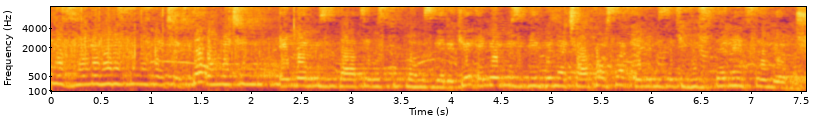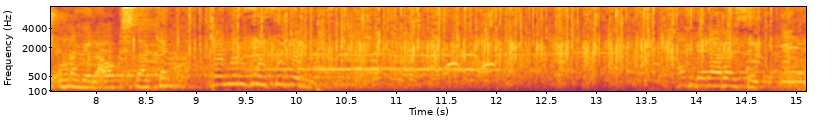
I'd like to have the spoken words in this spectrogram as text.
Biliyorsunuz yeni virüsümüz de çıktı. Onun için ellerimizi daha temiz tutmamız gerekiyor. Ellerimizi birbirine çarparsak elimizdeki virüslerin hepsi ölüyormuş. Ona göre alkışlarken kendinizi esirgeyin. Hadi beraber söyleyelim.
